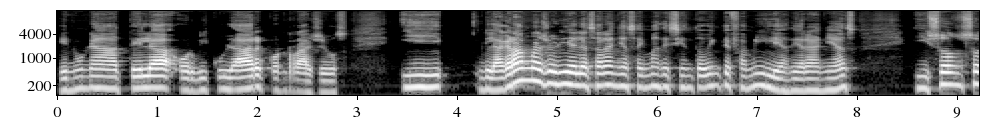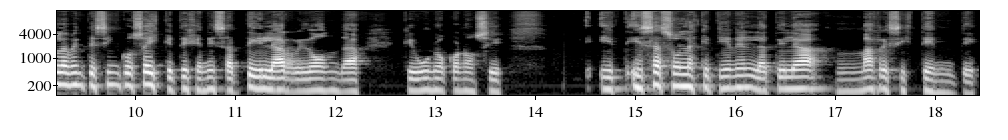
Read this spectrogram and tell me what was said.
en una tela orbicular con rayos. Y la gran mayoría de las arañas, hay más de 120 familias de arañas, y son solamente cinco o seis que tejen esa tela redonda que uno conoce. E- Esas son las que tienen la tela más resistente.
